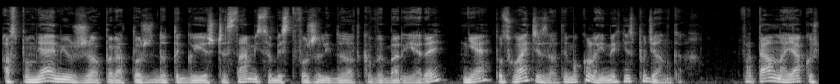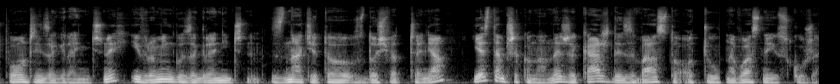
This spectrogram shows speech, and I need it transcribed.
A wspomniałem już, że operatorzy do tego jeszcze sami sobie stworzyli dodatkowe bariery? Nie? Posłuchajcie zatem o kolejnych niespodziankach. Fatalna jakość połączeń zagranicznych i w roamingu zagranicznym. Znacie to z doświadczenia? Jestem przekonany, że każdy z Was to odczuł na własnej skórze.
